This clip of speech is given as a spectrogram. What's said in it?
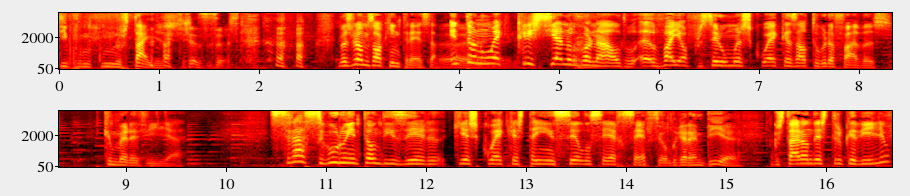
tipo como nos talhos. Jesus. Mas vamos ao que interessa. Então não é que Cristiano Ronaldo eh, vai oferecer umas cuecas autografadas? Que maravilha! Será seguro então dizer que as cuecas têm selo CR7? Selo de garantia. Gostaram deste trocadilho?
